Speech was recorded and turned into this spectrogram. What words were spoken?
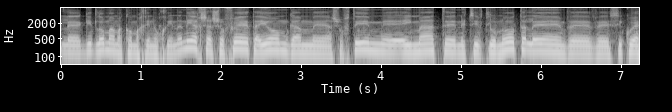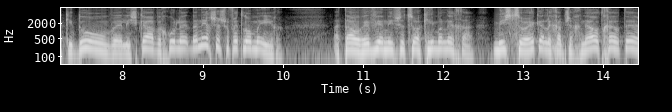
להגיד לא מהמקום החינוכי. נניח שהשופט, היום גם אה, השופטים, אה, אימת אה, נציב תלונות עליהם, ו- וסיכוי הקידום, ולשכה וכולי, נניח שהשופט לא מעיר. אתה אוהב יניב שצועקים עליך? מי שצועק עליך משכנע אותך יותר?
